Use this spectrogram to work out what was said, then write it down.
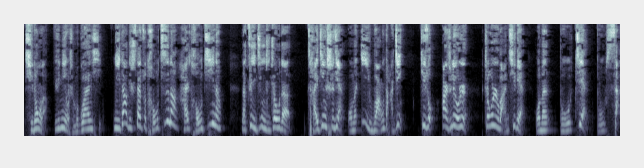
启动了，与你有什么关系？你到底是在做投资呢，还是投机呢？那最近一周的财经事件，我们一网打尽。记住，二十六日周日晚七点，我们不见不散。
